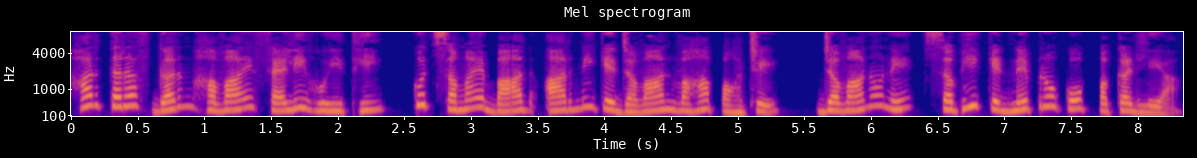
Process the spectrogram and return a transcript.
हर तरफ़ गर्म हवाएँ फैली हुई थी। कुछ समय बाद आर्मी के जवान वहाँ पहुँचे। जवानों ने सभी किडनैपरों को पकड़ लिया।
